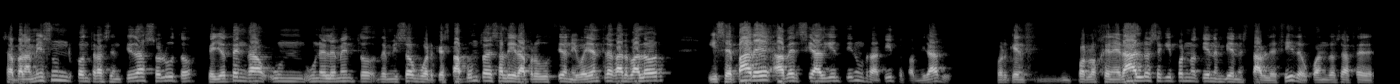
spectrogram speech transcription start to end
O sea, para mí es un contrasentido absoluto que yo tenga un, un, elemento de mi software que está a punto de salir a producción y voy a entregar valor y se pare a ver si alguien tiene un ratito para mirarlo. Porque por lo general los equipos no tienen bien establecido cuando se hace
